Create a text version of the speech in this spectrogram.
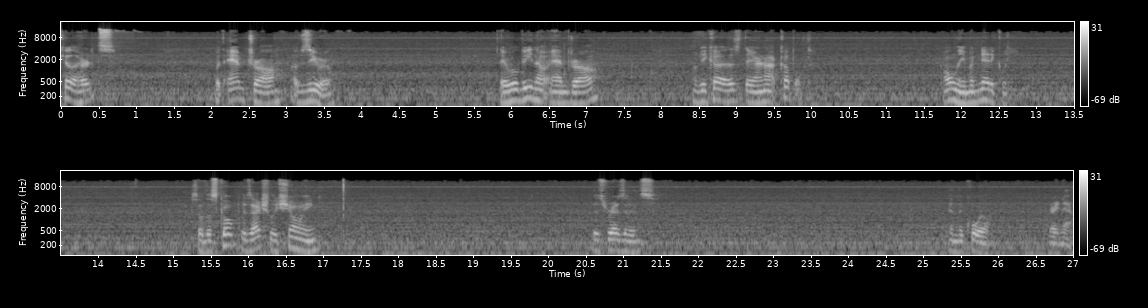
kilohertz with amp draw of zero. There will be no amp draw because they are not coupled, only magnetically. So the scope is actually showing this resonance in the coil right now.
